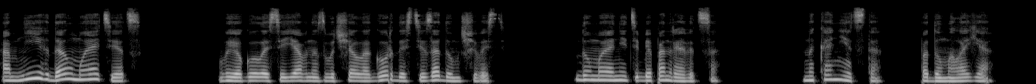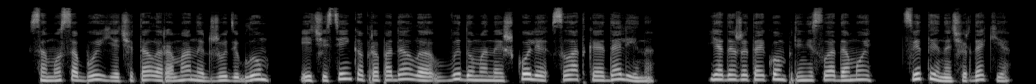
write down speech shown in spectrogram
«А мне их дал мой отец». В ее голосе явно звучала гордость и задумчивость. «Думаю, они тебе понравятся». «Наконец-то», — подумала я. Само собой, я читала романы Джуди Блум и частенько пропадала в выдуманной школе «Сладкая долина». Я даже тайком принесла домой цветы на чердаке.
